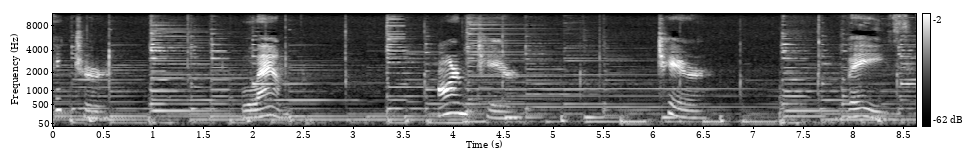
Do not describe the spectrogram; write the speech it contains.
picture, lamp, armchair, chair, vase.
